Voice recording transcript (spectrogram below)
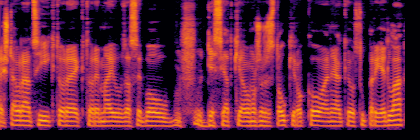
reštaurácií, ktoré, ktoré majú za sebou desiatky alebo možno že stovky rokov a nejaké nejakého super jedla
